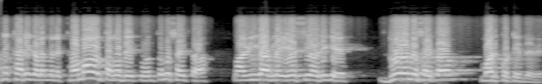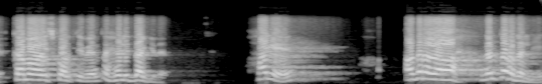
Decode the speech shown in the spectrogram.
ಅಧಿಕಾರಿಗಳ ಮೇಲೆ ಕ್ರಮವನ್ನು ತಗೋಬೇಕು ಅಂತಲೂ ಸಹಿತ ನಾವು ಈಗಾಗಲೇ ಎ ಸಿ ಅವರಿಗೆ ದೂರನ್ನು ಸಹಿತ ಮಾಡಿಕೊಟ್ಟಿದ್ದೇವೆ. ಕ್ರಮ ವಹಿಸ್ಕೊಳ್ತೀವಿ ಅಂತ ಹೇಳಿದ್ದಾಗಿದೆ. ಹಾಗೆ ಅದರ ನಂತರದಲ್ಲಿ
